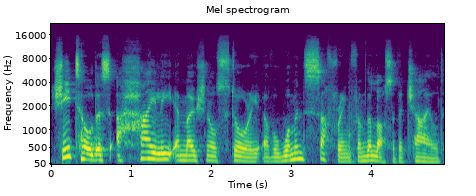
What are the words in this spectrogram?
She told us a highly emotional story of a woman suffering from the loss of a child.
